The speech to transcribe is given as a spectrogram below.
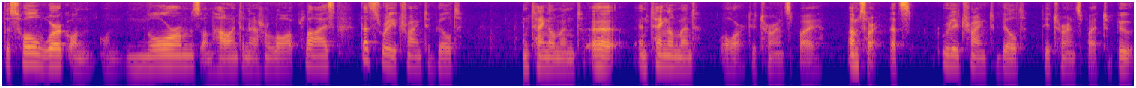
this whole work on, on norms, on how international law applies, that's really trying to build entanglement, uh, entanglement or deterrence by, I'm sorry, that's really trying to build deterrence by taboo.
